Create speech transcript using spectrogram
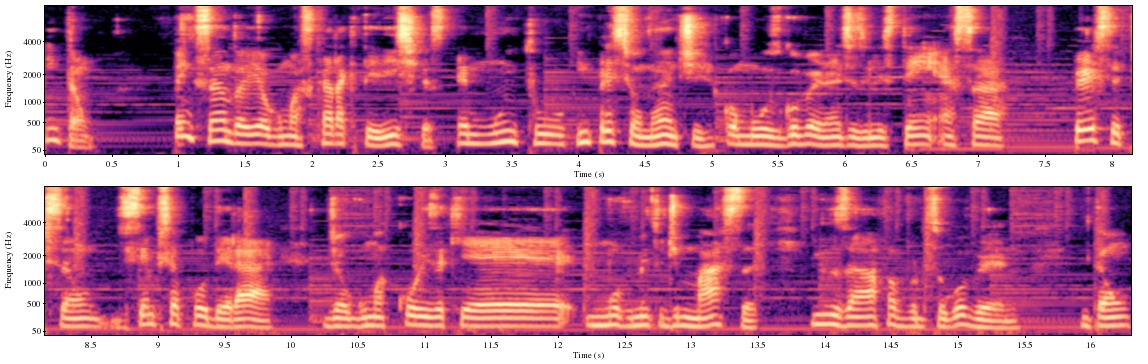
Então, Pensando aí algumas características, é muito impressionante como os governantes eles têm essa percepção de sempre se apoderar de alguma coisa que é um movimento de massa e usar a favor do seu governo. Então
